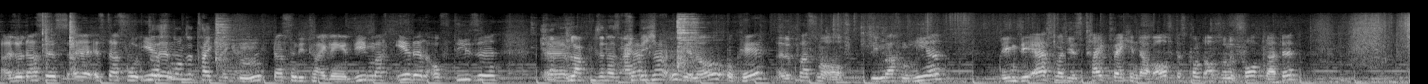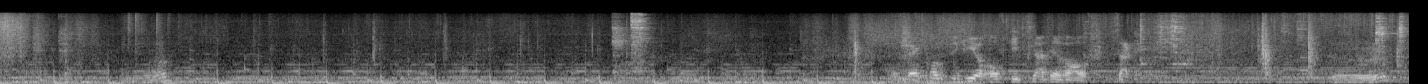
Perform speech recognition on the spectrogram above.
Also das ist, äh, ist das, wo ihr... Das sind unsere Teiglinge. Mh, das sind die Teiglinge. Die macht ihr dann auf diese... Äh, Platten sind das eigentlich. Platten, genau, okay. Also pass mal auf. Die machen hier, legen sie erstmal dieses Teigbällchen darauf. Das kommt auf so eine Vorplatte. Dann kommt sie hier auf die Platte rauf. Zack. Mhm.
